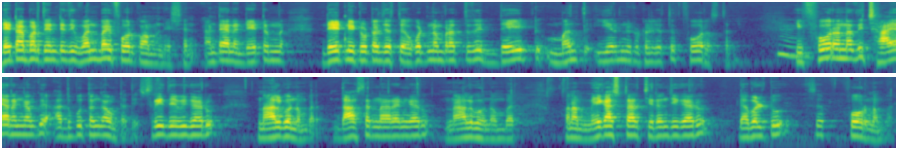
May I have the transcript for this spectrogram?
Date of birth ఏంటిది? One by four combination. అంటే ఆయన డేట్ డేట్ని టోటల్ చేస్తే ఒకటి నెంబర్ వస్తుంది డేట్ మంత్ ఇయర్ని టోటల్ చేస్తే ఫోర్ వస్తుంది. ఈ ఫోర్ అన్నది ఛాయారంగంకి అద్భుతంగా ఉంటుంది. శ్రీదేవి గారు నాలుగో నంబర్ దాసరి నారాయణ గారు నాలుగో నంబర్ మన మెగాస్టార్ చిరంజీవి గారు double two four number.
